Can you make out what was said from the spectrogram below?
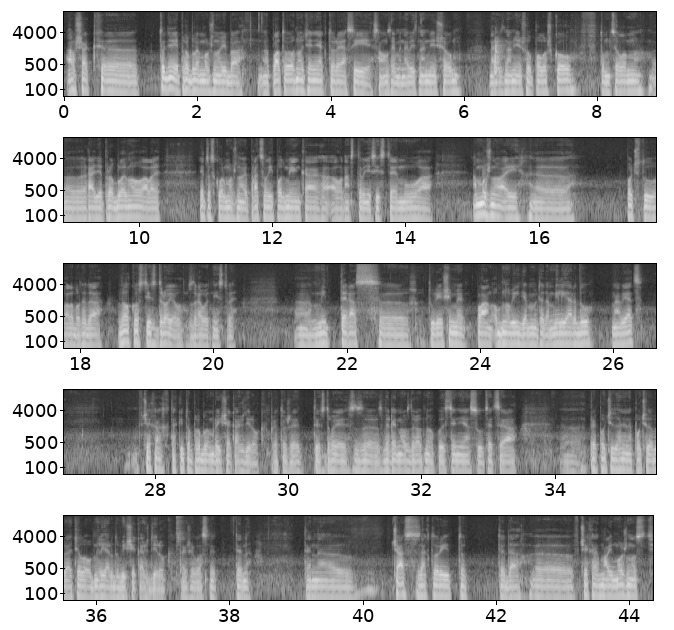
Avšak e, to nie je problém možno iba platové hodnotenia, ktoré asi je samozrejme najvýznamnejšou, najvýznamnejšou položkou v tom celom e, rade problémov, ale je to skôr možno aj o pracovných podmienkách a o nastavení systému a, a možno aj e, počtu, alebo teda veľkosti zdrojov v zdravotníctve. E, my teraz e, tu riešime plán obnovy, kde máme teda miliardu naviac v Čechách takýto problém riešia každý rok, pretože tie zdroje z, z verejného zdravotného poistenia sú cca e, prepočítanie na počet obyvateľov miliardu vyššie každý rok. Takže vlastne ten, ten e, čas, za ktorý to teda e, v Čechách mali možnosť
